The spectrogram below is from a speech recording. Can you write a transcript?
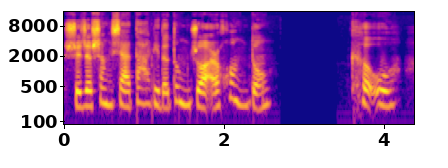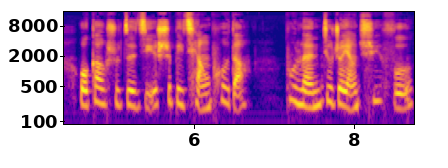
随着上下大力的动作而晃动。可恶！我告诉自己是被强迫的。不能就这样屈服，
